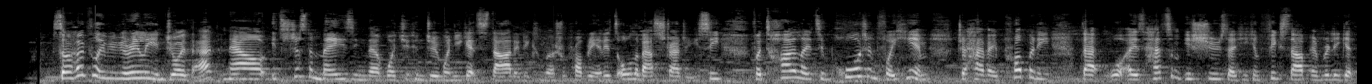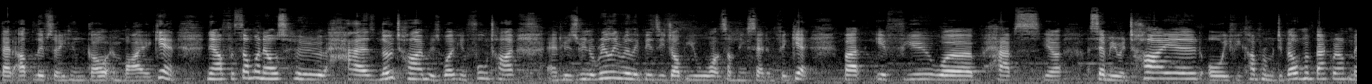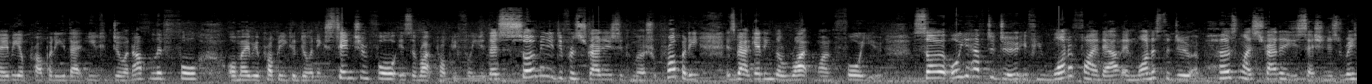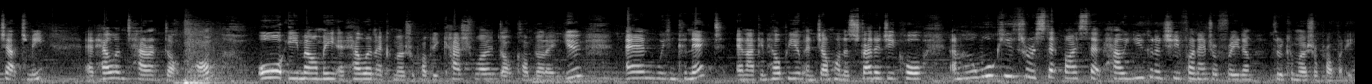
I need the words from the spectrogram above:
So hopefully you really enjoyed that. Now it's just amazing that what you can do when you get started in commercial property, and it's all about strategy. You see, for Tyler, it's important for him to have a property that has had some issues that he can fix up and really get that uplift, so he can go and buy again. Now, for someone else who has no time, who's working full time, and who's in a really really busy job, you want something set and forget. But if you were perhaps you know semi-retired, or if you come from a development background, maybe a property that you can do an uplift for, or maybe a property you can do an extension for is the right property for you. There's so many different strategies to commercial property. It's about getting the right one for you. So all you have to do if you want to find out and want us to do a personalized strategy session is reach out to me at helentarrant.com or email me at helen at commercialpropertycashflow.com.au and we can connect and I can help you and jump on a strategy call and I'll walk you through step by step how you can achieve financial freedom through commercial property.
